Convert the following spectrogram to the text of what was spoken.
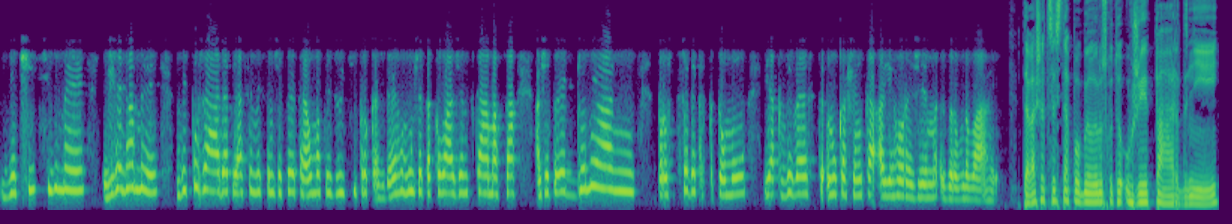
děčícími ženami vypořádat. Já si myslím, že to je traumatizující pro každého muže taková ženská masa a že to je geniální prostředek k tomu, jak vyvést Lukašenka a jeho režim z rovnováhy. Ta vaša cesta po Bielorusku to už je pár dní,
